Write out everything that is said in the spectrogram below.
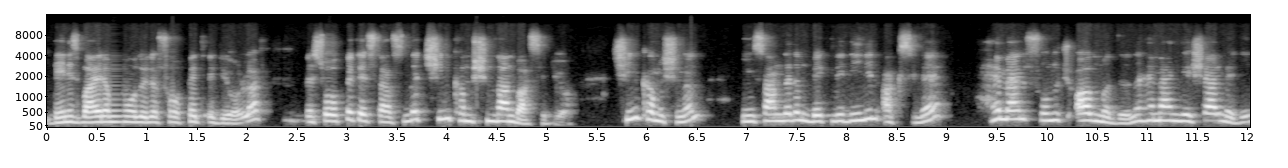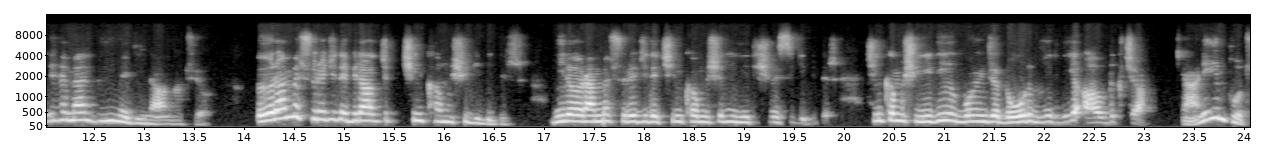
Deniz Bayramoğlu ile sohbet ediyorlar ve sohbet esnasında Çin kamışından bahsediyor. Çin kamışının insanların beklediğinin aksine hemen sonuç almadığını, hemen yeşermediğini, hemen büyümediğini anlatıyor. Öğrenme süreci de birazcık Çin kamışı gibidir. Dil öğrenme süreci de Çin kamışının yetişmesi gibidir. Çin kamışı 7 yıl boyunca doğru girdiği aldıkça, yani input,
